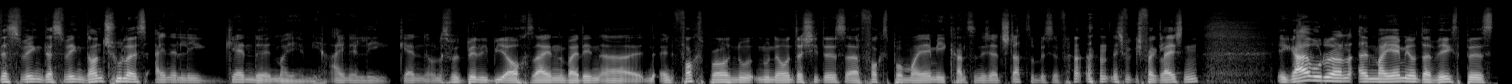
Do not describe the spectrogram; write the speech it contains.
Deswegen, deswegen, Don Schuler ist eine Legende in Miami. Eine Legende. Und es wird Billy B auch sein bei den äh, in- Foxborough. Nur, nur der Unterschied ist, äh, Foxborough, Miami kannst du nicht als Stadt so ein bisschen nicht wirklich vergleichen. Egal, wo du dann in Miami unterwegs bist,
